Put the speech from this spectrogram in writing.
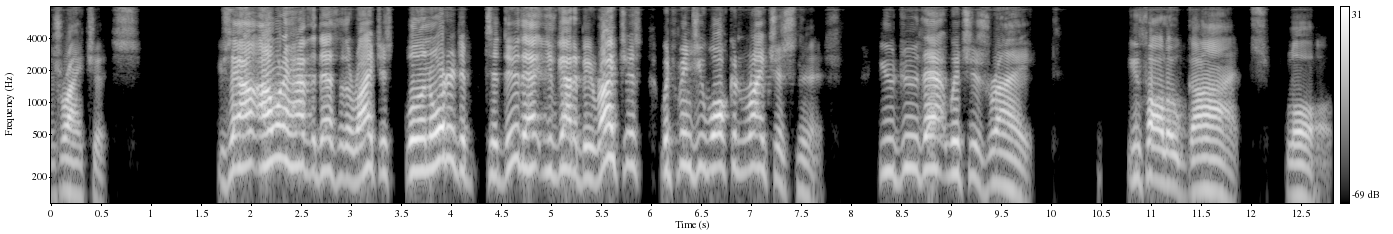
is righteous. You say, I, I want to have the death of the righteous. Well, in order to, to do that, you've got to be righteous, which means you walk in righteousness. You do that which is right. You follow God's law.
